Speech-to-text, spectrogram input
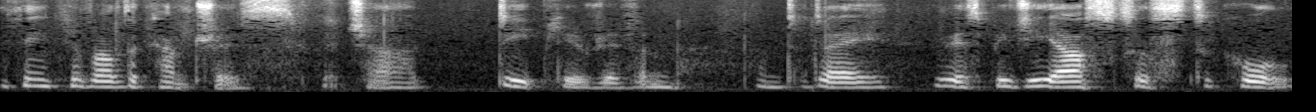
I think of other countries which are deeply riven, and today USPG asks us to call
